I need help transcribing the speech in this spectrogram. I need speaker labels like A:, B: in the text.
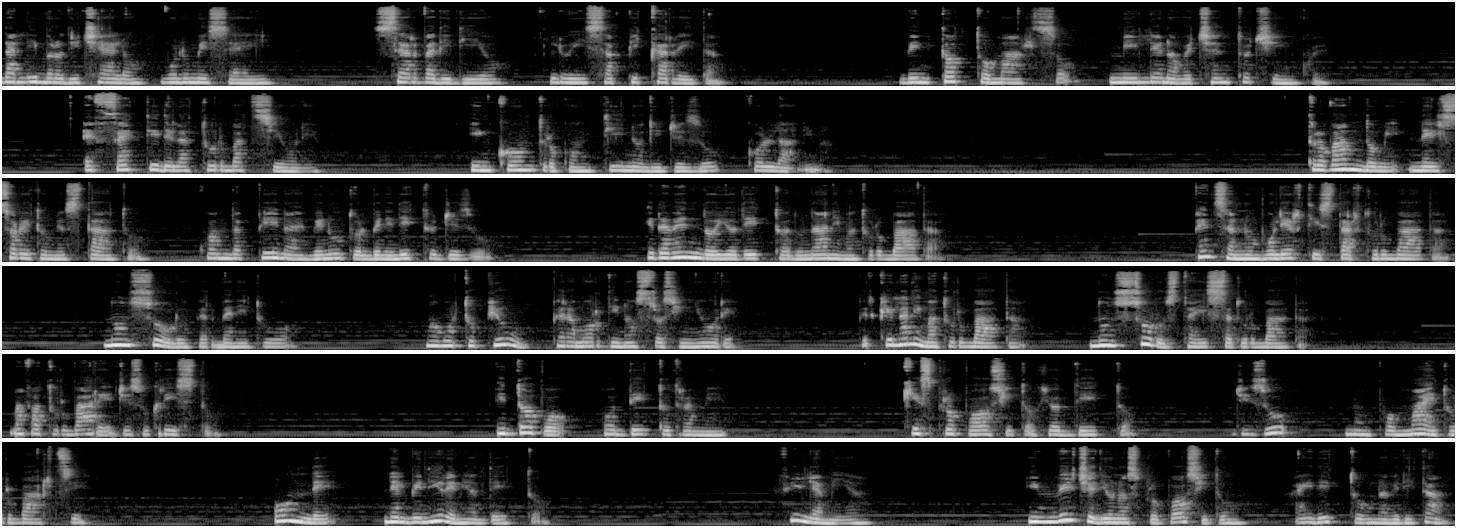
A: Dal Libro di Cielo, volume 6, Serva di Dio, Luisa Piccarreta, 28 marzo 1905. Effetti della turbazione. Incontro continuo di Gesù con l'anima. Trovandomi nel solito mio stato, quando appena è venuto il benedetto Gesù, ed avendo io detto ad un'anima turbata, pensa a non volerti star turbata, non solo per bene tuo, ma molto più per amor di nostro Signore, perché l'anima turbata non solo sta essa turbata, ma fa turbare Gesù Cristo. E dopo ho detto tra me, che sproposito che ho detto, Gesù non può mai turbarsi. Onde nel venire mi ha detto, Figlia mia, invece di uno sproposito hai detto una verità,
